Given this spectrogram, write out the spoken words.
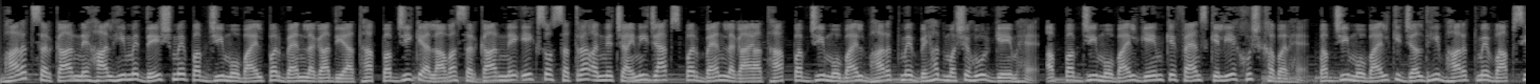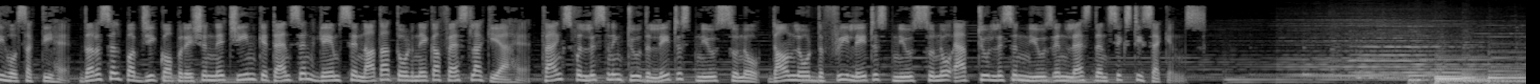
भारत सरकार ने हाल ही में देश में पबजी मोबाइल पर बैन लगा दिया था। पबजी के अलावा सरकार ने 117 अन्य चाइनीज़ ऐप्स पर बैन लगाया था। पबजी मोबाइल भारत में बेहद मशहूर गेम है। अब पबजी मोबाइल गेम के फैंस के लिए खुश खबर है। पबजी मोबाइल की जल्द ही भारत में वापसी हो सकती है। दरअसल पबजी कॉरपोरेशन ने चीन के टेंसेंट गेम से नाता तोड़ने का फैसला किया है। Thanks for listening to the latest news Suno. Download the free latest news Suno app to listen news in less than sixty seconds thank you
